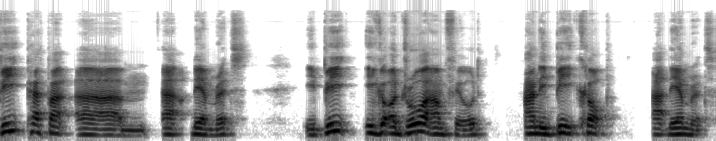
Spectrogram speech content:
beat Pep at, um, at the Emirates. He beat. He got a draw at Anfield, and he beat Klopp at the Emirates.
